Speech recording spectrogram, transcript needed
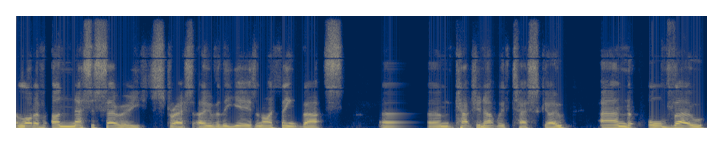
a lot of unnecessary stress over the years. And I think that's uh, um, catching up with Tesco. And although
